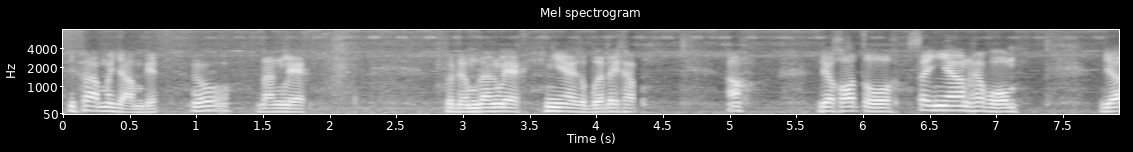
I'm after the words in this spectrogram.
ที่พามายามเบ็ดโอ้ดังแรกเปิดเดิมดังแรกเงียกับเบิดเลยครับ เอาเดี๋ยวขอตัวใส่เงียกันครับ ผม เดี๋ยว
